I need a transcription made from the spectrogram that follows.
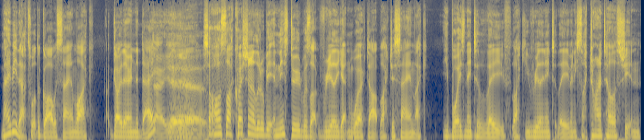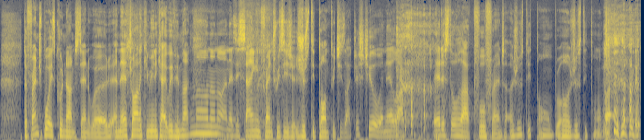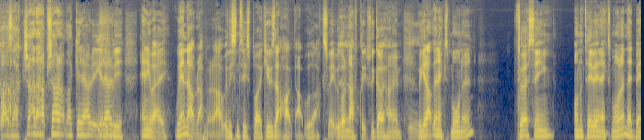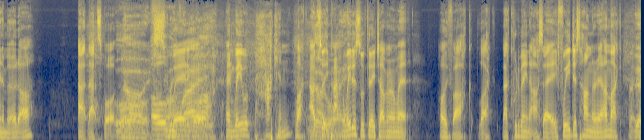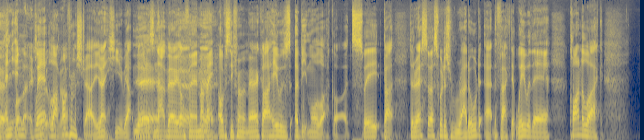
maybe that's what the guy was saying. Like, go there in the day. day, yeah. Yeah. So I was like questioning a little bit, and this dude was like really getting worked up, like just saying like, "You boys need to leave. Like, you really need to leave." And he's like trying to tell us shit, and the French boys couldn't understand a word, and they're trying to communicate with him like, "No, no, no." And there's this saying in French which is "juste tente," which is like just chill, and they're like, they're just all like full French, like "juste tente, bro, juste tente." Like the guy's like, "Shut up, shut up, like get out of here, get out of here." Anyway, we end up wrapping it up. We listen to this bloke. He was that hyped up. We are like, "Sweet, we got Yeah. enough clips." We go home. Mm. We get up the next morning. First thing on the TV the next morning, there'd been a murder at that spot. No. Oh, No where to way. go? And we were packing, like absolutely No packing. way. We just looked at each other and went, "Holy fuck!" Like that could have been us. Eh? If we just hung around, like, Yeah. and, Like and that extra we're bit like, I'm longer. from Australia. You don't hear about murders Yeah. and that very Yeah, often. My yeah. mate, obviously from America, he was a bit more like, "Oh, it's sweet," but the rest of us were just rattled at the fact that we were there, kind of like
